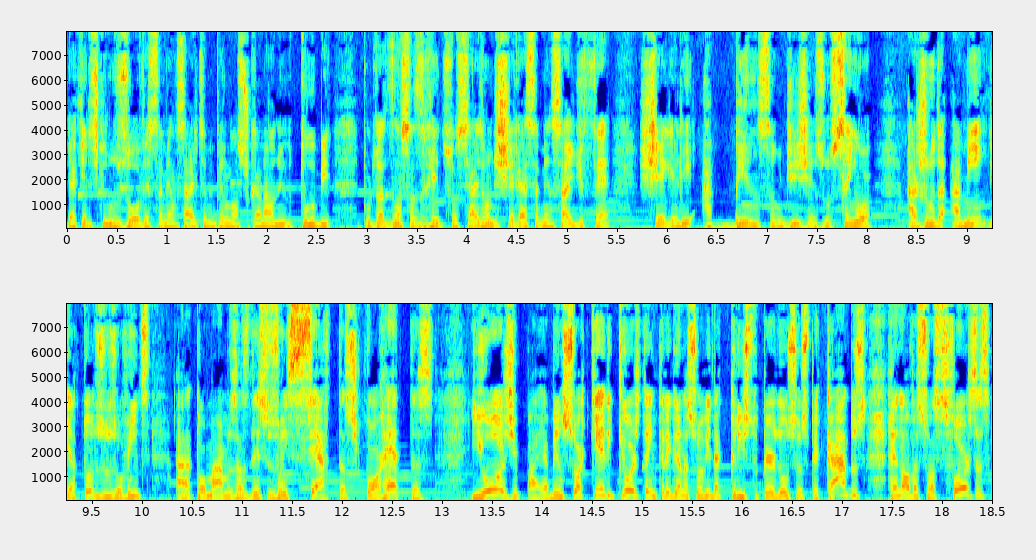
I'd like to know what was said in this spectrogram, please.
e aqueles que nos ouvem essa mensagem também pelo nosso canal no YouTube, por todas as nossas redes sociais, onde chegar essa mensagem de fé, chegue ali a bênção de Jesus. Senhor, ajuda a mim e a todos os ouvintes a tomarmos as decisões certas, corretas. E hoje, Pai, abençoa aquele que hoje está entregando a sua vida a Cristo, perdoa os seus pecados, renova suas forças,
